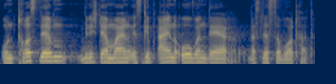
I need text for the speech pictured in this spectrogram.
Und trotzdem bin ich der Meinung, es gibt einen oben, der das letzte Wort hat.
